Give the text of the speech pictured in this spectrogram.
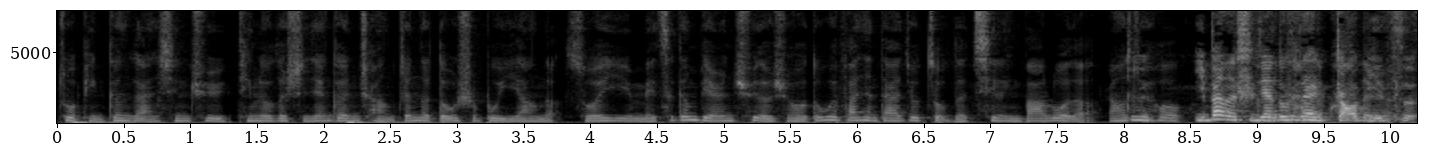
作品更感兴趣，停留的时间更长，真的都是不一样的。所以每次跟别人去的时候，都会发现大家就走的七零八落的，然后最后一半的时间都是在找彼此。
